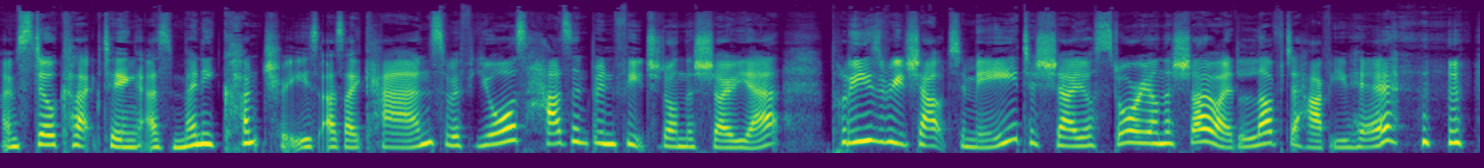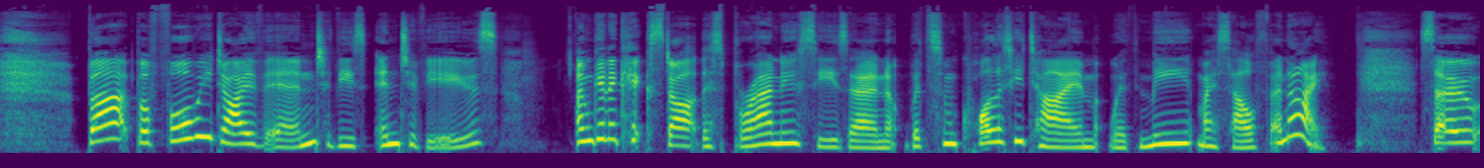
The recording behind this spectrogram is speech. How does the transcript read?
I'm still collecting as many countries as I can. So if yours hasn't been featured on the show yet, please reach out to me to share your story on the show. I'd love to have you here. but before we dive into these interviews, I'm going to kickstart this brand new season with some quality time with me, myself, and I. So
